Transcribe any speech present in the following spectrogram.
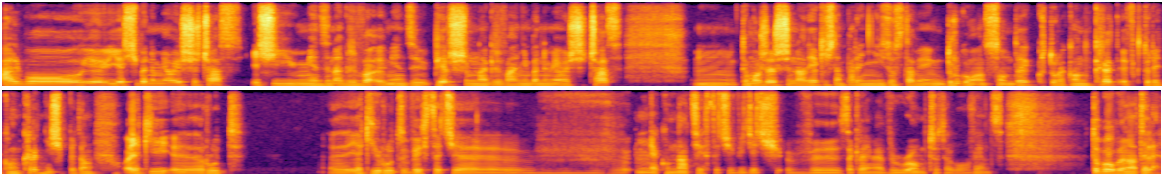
Albo je, jeśli będę miał jeszcze czas, jeśli między, nagrywa, między pierwszym nagrywaniem będę miał jeszcze czas, mm, to może jeszcze na jakieś tam parę dni zostawię drugą sondę, która konkret, w której konkretnie się pytam, o jaki e, ród, e, jaki ród wy chcecie, w, jaką nację chcecie widzieć w zagraniu w Rome Total więc to byłoby na tyle.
